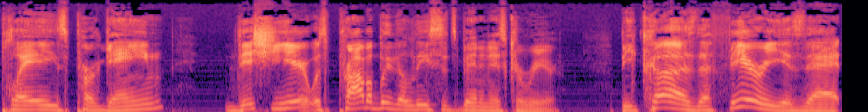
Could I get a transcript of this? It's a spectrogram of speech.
plays per game this year was probably the least it's been in his career because the theory is that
